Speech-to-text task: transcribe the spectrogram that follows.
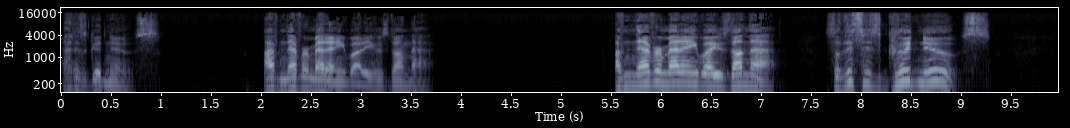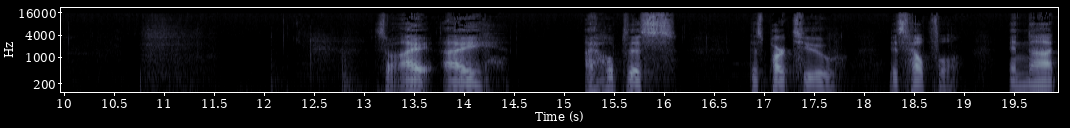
That is good news. I've never met anybody who's done that. I've never met anybody who's done that. So this is good news. So I, I I hope this, this part two is helpful and not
